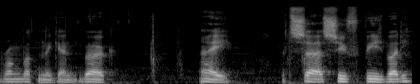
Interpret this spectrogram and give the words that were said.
wrong button again. Berg. Hey, let's uh, sue for peace, buddy.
